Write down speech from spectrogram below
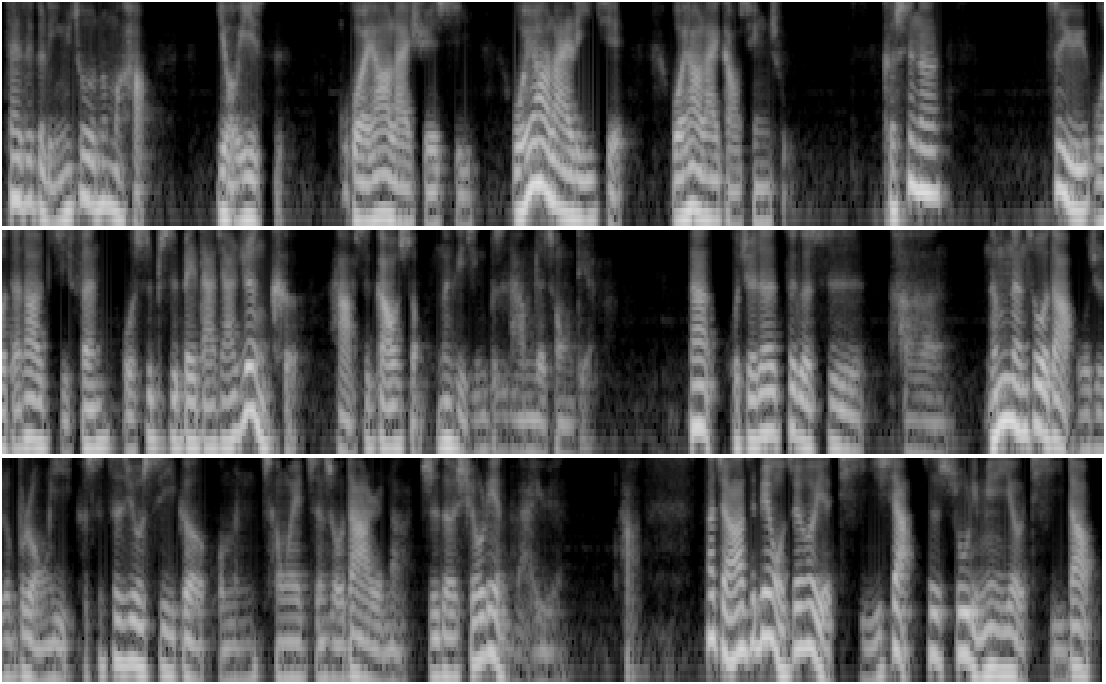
在这个领域做得那么好，有意思，我要来学习，我要来理解，我要来搞清楚。可是呢，至于我得到几分，我是不是被大家认可，哈，是高手，那个已经不是他们的重点了。那我觉得这个是呃，能不能做到？我觉得不容易。可是这就是一个我们成为成熟大人啊，值得修炼的来源。好，那讲到这边，我最后也提一下，这书里面也有提到，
